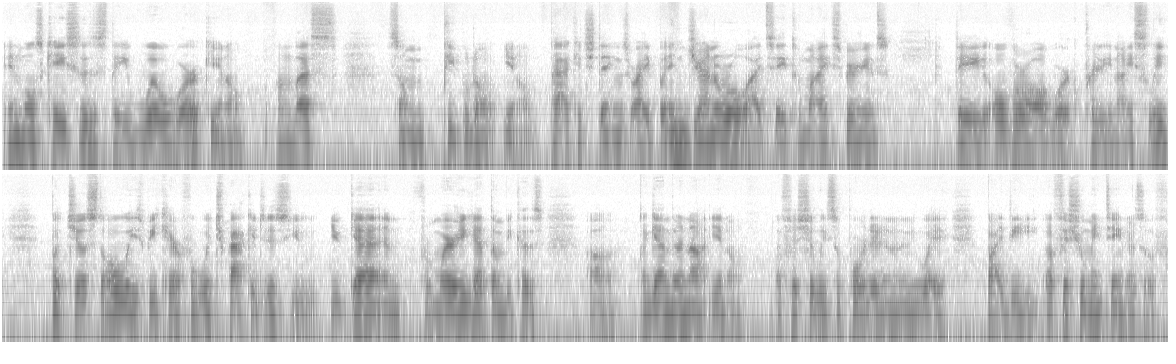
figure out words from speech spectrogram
in most cases they will work you know unless some people don't you know package things right but in general i'd say through my experience they overall work pretty nicely but just always be careful which packages you you get and from where you get them because uh, again they're not you know officially supported in any way by the official maintainers of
